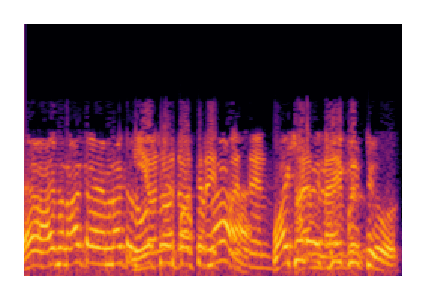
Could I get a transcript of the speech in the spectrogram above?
Yeah, I am not I am not a You're roadside not person. authorized person. Why should I I, speak liable. with you?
